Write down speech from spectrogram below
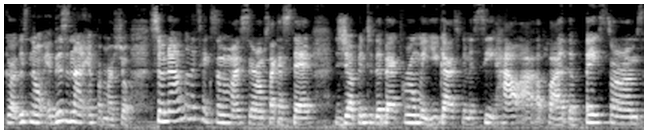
girl this no this is not an infomercial so now i'm to take some of my serums like i said jump into the back room and you guys to see how i apply the face serums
